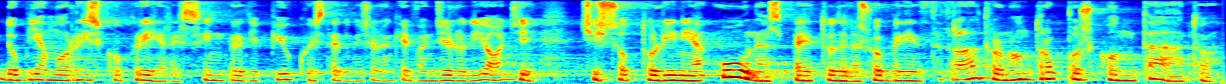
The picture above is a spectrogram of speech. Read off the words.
dobbiamo riscoprire sempre di più questa dimensione. Anche il Vangelo di oggi ci sottolinea un aspetto della sua obbedienza, tra l'altro non troppo scontato,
